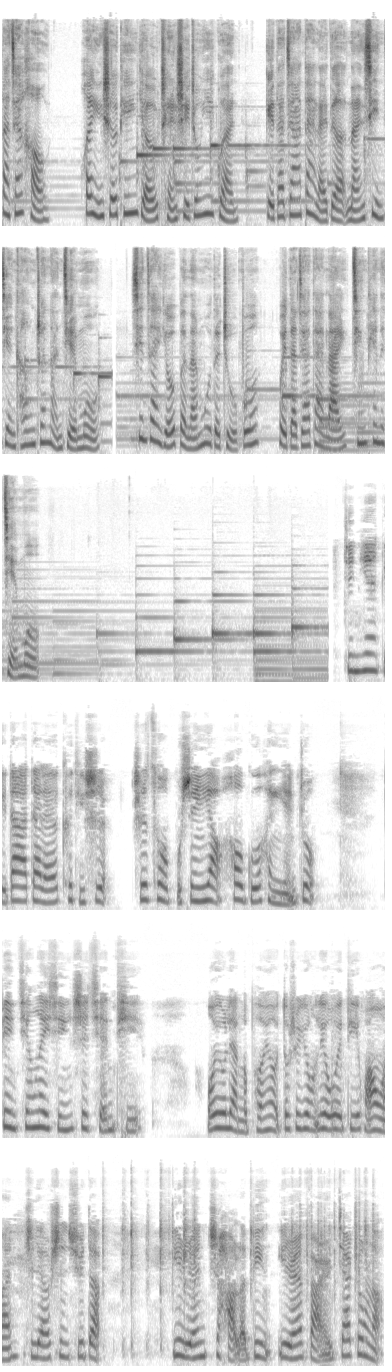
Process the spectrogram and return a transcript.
大家好，欢迎收听由城市中医馆给大家带来的男性健康专栏节目。现在由本栏目的主播为大家带来今天的节目。今天给大家带来的课题是：吃错补肾药，后果很严重。辨清类型是前提。我有两个朋友都是用六味地黄丸治疗肾虚的。一人治好了病，一人反而加重了，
